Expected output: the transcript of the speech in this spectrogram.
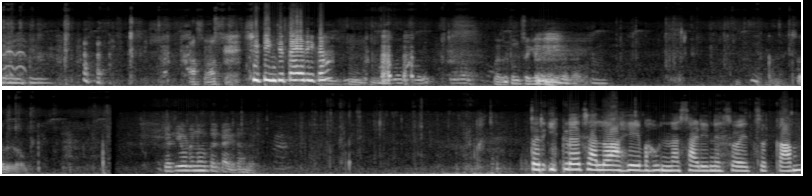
असो असो. शूटिंगची तयारी का? बरं तुमचं घेऊन त्यात एवढं नव्हतं काय झालं? तर इकडं चालू आहे भाऊंना साडी नेसवायचं काम.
